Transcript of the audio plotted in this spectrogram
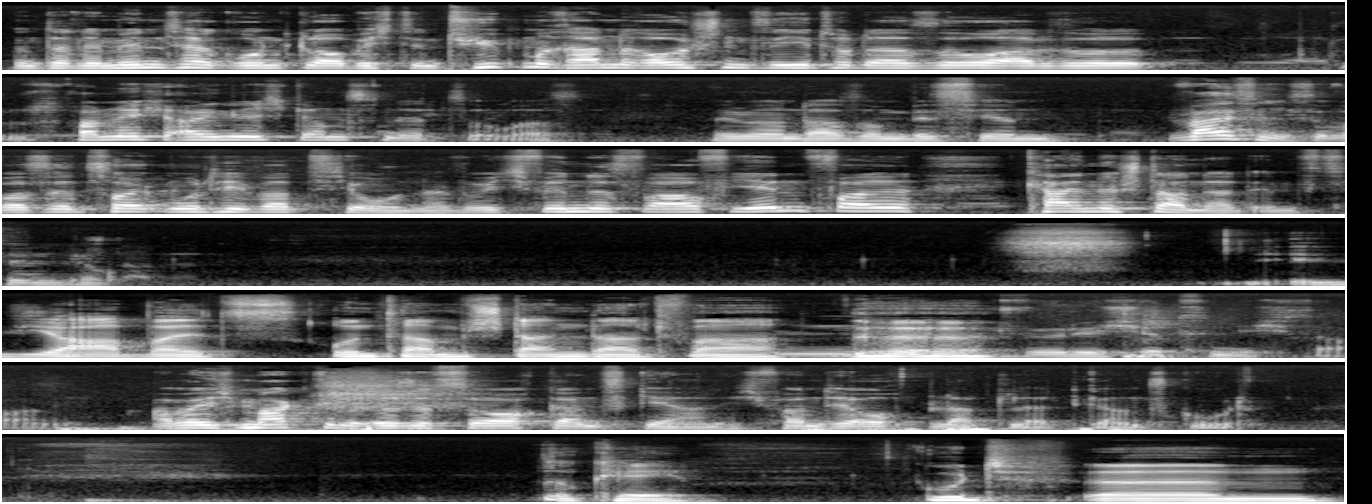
und dann im Hintergrund, glaube ich, den Typen ranrauschen sieht oder so. Also, das fand ich eigentlich ganz nett, sowas. Wenn man da so ein bisschen, ich weiß nicht, sowas erzeugt Motivation. Also, ich finde, es war auf jeden Fall keine Standardinszenierung. Ja, weil es unterm Standard war. Würde ich jetzt nicht sagen. Aber ich mag den Regisseur auch ganz gern. Ich fand ja auch Bloodlet ganz gut. okay. Gut, ähm,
